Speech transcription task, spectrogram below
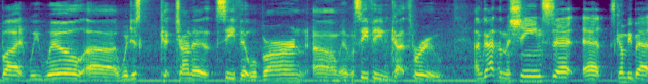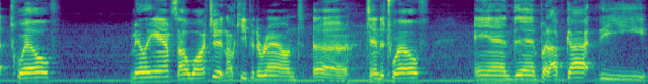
but we will, uh, we're just trying to see if it will burn, um, and we'll see if it even cut through. I've got the machine set at, it's going to be about 12 milliamps. I'll watch it and I'll keep it around uh, 10 to 12. And then, but I've got the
